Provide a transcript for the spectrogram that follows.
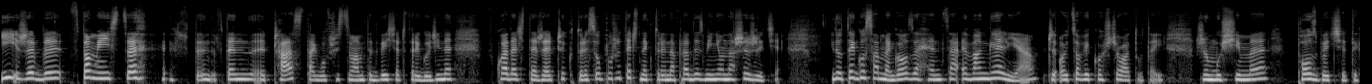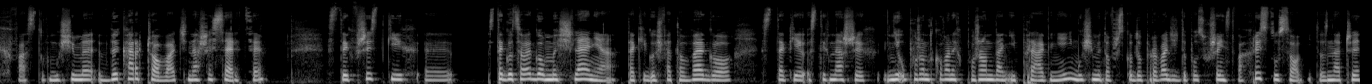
i żeby w to miejsce, w ten, w ten czas, tak, bo wszyscy mamy te 24 godziny, wkładać te rzeczy, które są pożyteczne, które naprawdę zmienią nasze życie. I do tego samego zachęca Ewangelia, czy ojcowie Kościoła tutaj, że musimy pozbyć się tych chwastów, musimy wykarczować nasze serce z tych wszystkich y, z tego całego myślenia takiego światowego, z, takie, z tych naszych nieuporządkowanych pożądań i pragnień, musimy to wszystko doprowadzić do posłuszeństwa Chrystusowi. To znaczy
